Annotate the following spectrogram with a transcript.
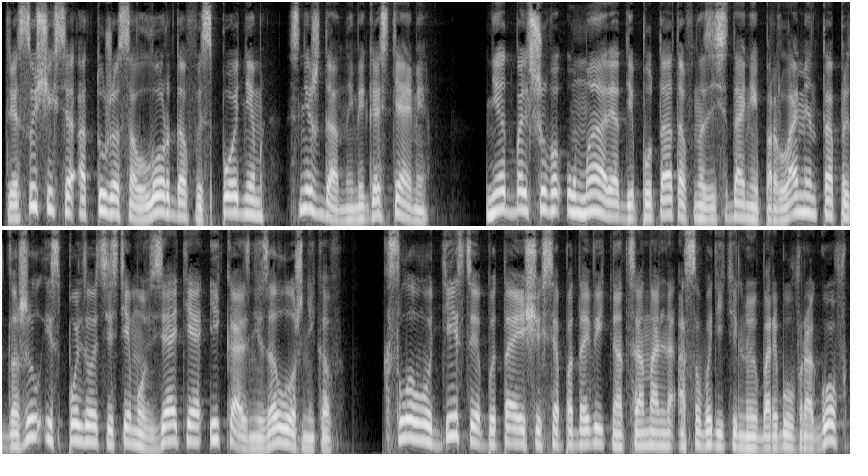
трясущихся от ужаса лордов в исподнем с нежданными гостями – не от большого ума ряд депутатов на заседании парламента предложил использовать систему взятия и казни заложников. К слову, действия пытающихся подавить национально-освободительную борьбу врагов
